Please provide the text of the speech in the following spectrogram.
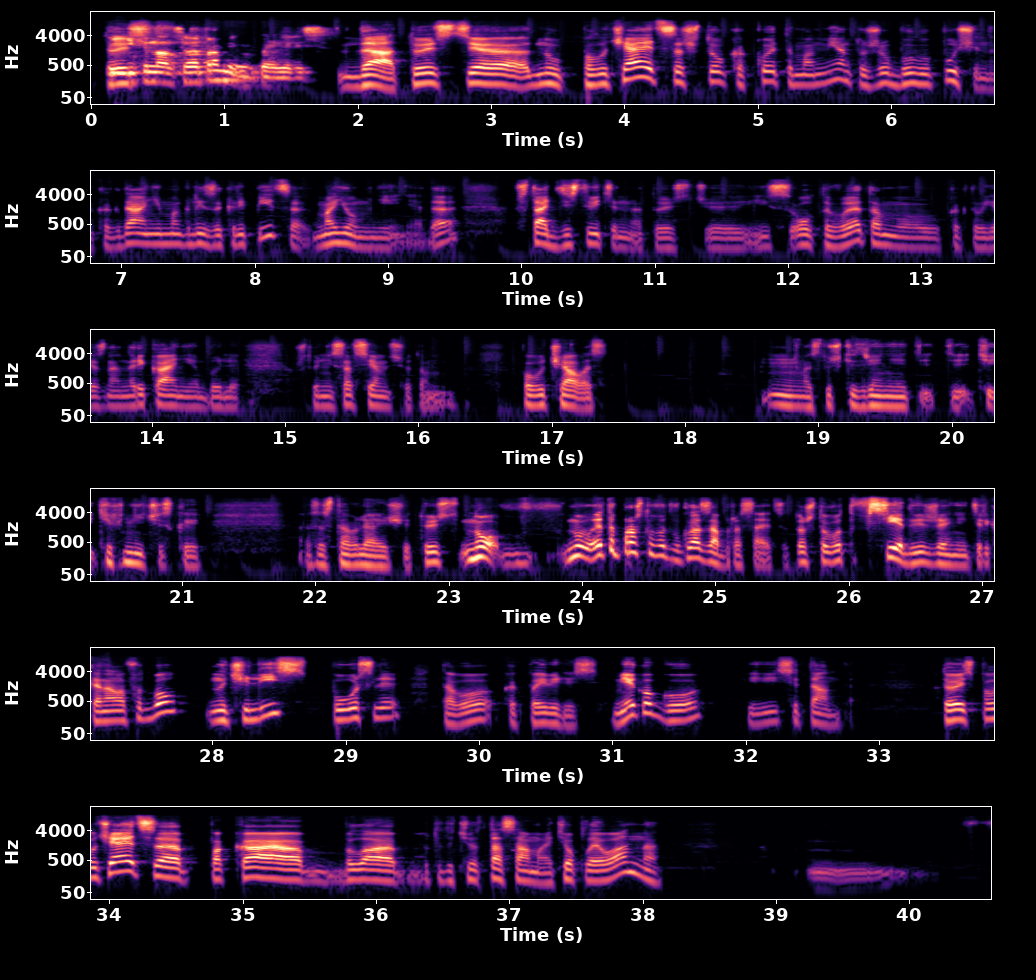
то и есть, финансовые проблемы появились. Да, то есть, э, ну, получается, что какой-то момент уже был упущен, когда они могли закрепиться, мое мнение, да, стать действительно, то есть э, и с ОЛТВ там, э, как-то, я знаю, нарекания были, что не совсем все там получалось с точки зрения технической составляющей. То есть, но, ну, это просто вот в глаза бросается. То, что вот все движения телеканала «Футбол» начались после того, как появились Мегого и Ситанта. То есть, получается, пока была вот эта та самая теплая ванна,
